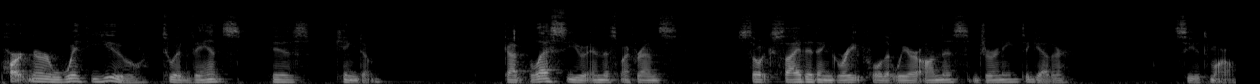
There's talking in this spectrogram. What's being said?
partner with you to advance his kingdom. God bless you in this, my friends. So excited and grateful that we are on this journey together. See you tomorrow.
